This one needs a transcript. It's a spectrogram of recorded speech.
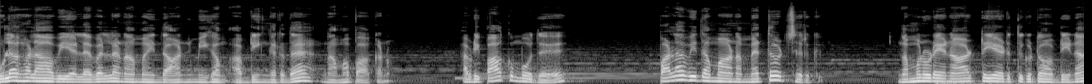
உலகளாவிய லெவலில் நாம் இந்த ஆன்மீகம் அப்படிங்கிறத நாம் பார்க்கணும். அப்படி பார்க்கும்போது பலவிதமான மெத்தட்ஸ் இருக்குது நம்மளுடைய நாட்டையே எடுத்துக்கிட்டோம் அப்படின்னா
